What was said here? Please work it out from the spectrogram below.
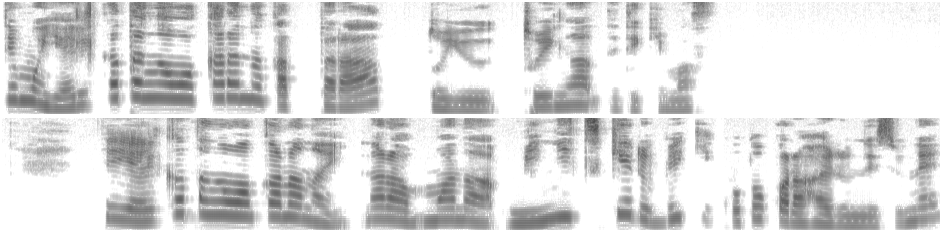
でもやり方がわからなかったらという問いが出てきます。で、やり方がわからないならまだ身につけるべきことから入るんですよね。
